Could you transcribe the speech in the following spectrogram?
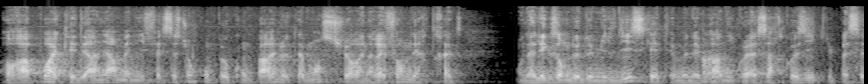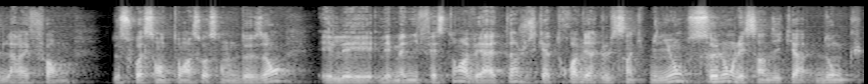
en rapport avec les dernières manifestations qu'on peut comparer notamment sur une réforme des retraites. On a l'exemple de 2010 qui a été mené par Nicolas Sarkozy qui passait de la réforme de 60 ans à 62 ans et les, manifestants avaient atteint jusqu'à 3,5 millions selon les syndicats. Donc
